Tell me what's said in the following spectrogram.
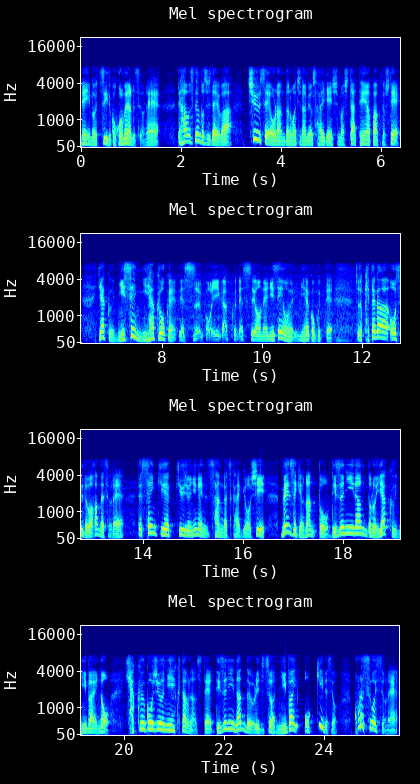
ね、今次で5個目なんですよね。で、ハウステンボス自体は、中世オランダの街並みを再現しましたテーマパークとして、約2200億円。ですごい額ですよね。2200億って、ちょっと桁が多すぎて分かんないですよね。で、1992年3月開業し、面積はなんとディズニーランドの約2倍の152ヘクタールなんですって。ディズニーランドより実は2倍大きいんですよ。これすごいですよね。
